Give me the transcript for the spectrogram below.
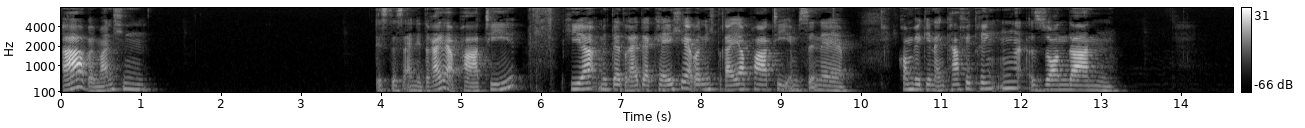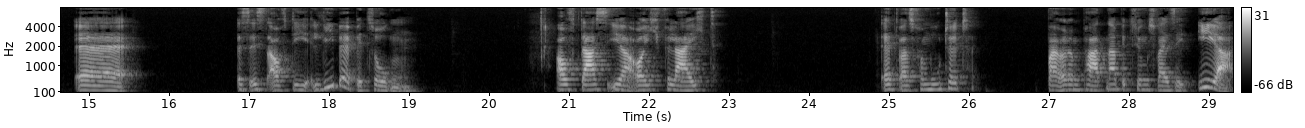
Ah, bei manchen ist es eine Dreierparty. Hier mit der Drei der Kelche, aber nicht Dreierparty im Sinne, komm, wir gehen einen Kaffee trinken, sondern äh, es ist auf die Liebe bezogen, auf das ihr euch vielleicht etwas vermutet bei eurem Partner, beziehungsweise ihr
